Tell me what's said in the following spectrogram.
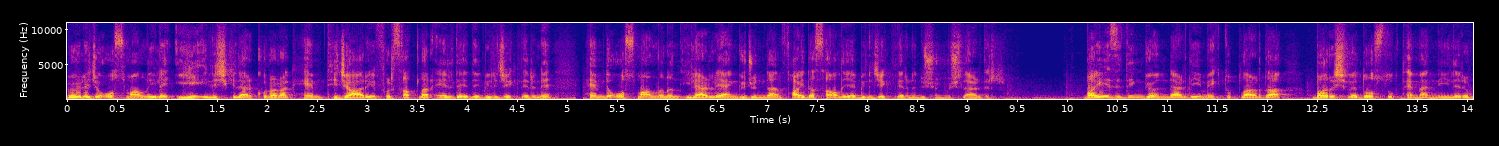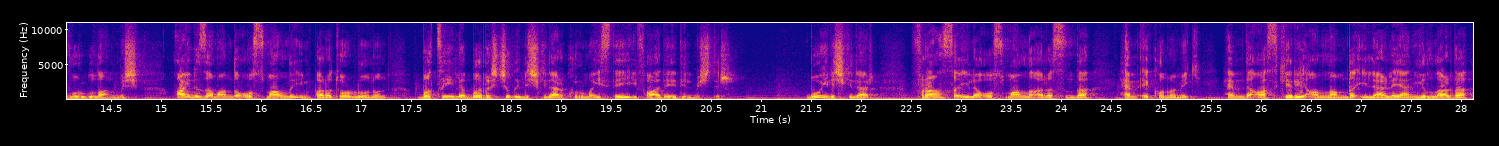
böylece Osmanlı ile iyi ilişkiler kurarak hem ticari fırsatlar elde edebileceklerini hem de Osmanlı'nın ilerleyen gücünden fayda sağlayabileceklerini düşünmüşlerdir. Bayezid'in gönderdiği mektuplarda barış ve dostluk temennileri vurgulanmış, aynı zamanda Osmanlı İmparatorluğu'nun Batı ile barışçıl ilişkiler kurma isteği ifade edilmiştir. Bu ilişkiler Fransa ile Osmanlı arasında hem ekonomik hem de askeri anlamda ilerleyen yıllarda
